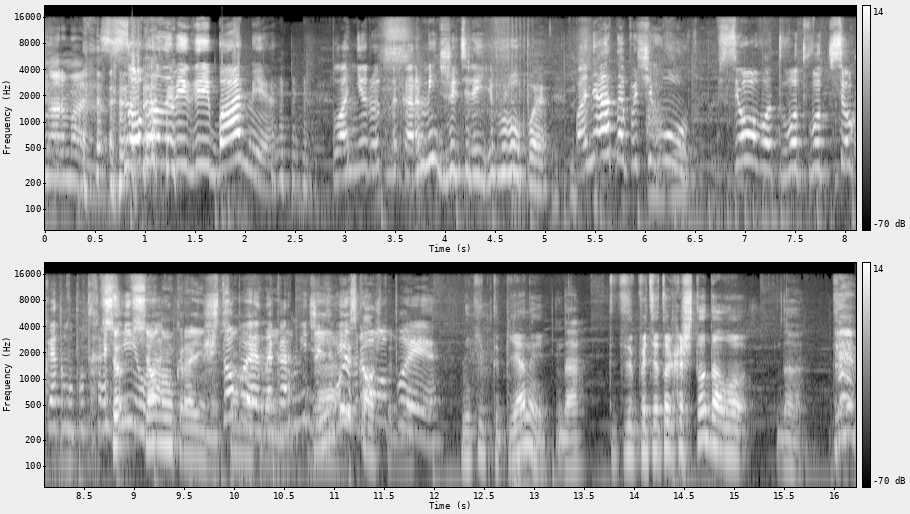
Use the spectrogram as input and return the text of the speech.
нормально. собранными грибами планируют накормить жителей Европы. Понятно почему. Все вот, вот, вот все к этому подходило. Все, все на Украину. Чтобы на Украину. накормить жителей искал? Европы. Никит, ты пьяный? Да. Ты, ты- по тебе только что дало? Да. Нет,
